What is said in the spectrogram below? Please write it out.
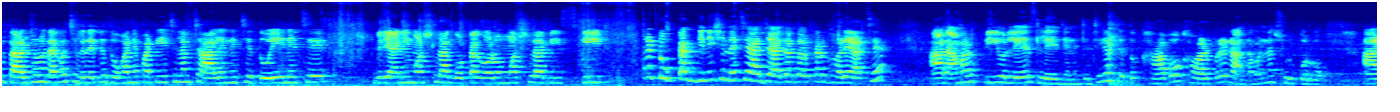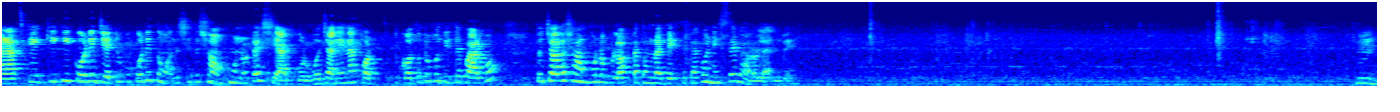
তো তার জন্য দেখো ছেলেদেরকে দোকানে পাঠিয়েছিলাম, চাল এনেছে, দই এনেছে, বিরিয়ানি মশলা, গোটা গরম মশলা, বিস্কিট মানে টুকটাক জিনিস এনেছে আর যা যা দরকার ঘরে আছে। আর আমার প্রিয় লেজ লেজ এনেছে, ঠিক আছে? তো খাব, খাওয়ার পরে রান্না বান্না শুরু করব। আর আজকে কি কি করি, যেটুকু করি, তোমাদের সাথে সম্পূর্ণটা শেয়ার করব। জানি না কত- কতটুকু দিতে পারব। তো চলো সম্পূর্ণ ব্লগটা তোমরা দেখতে থাকো, নিশ্চয়ই ভালো লাগবে। হুম।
